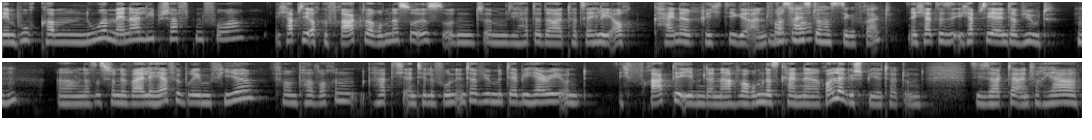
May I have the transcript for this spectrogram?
dem Buch kommen nur Männerliebschaften vor. Ich habe sie auch gefragt, warum das so ist, und ähm, sie hatte da tatsächlich auch keine richtige Antwort. Was heißt, drauf. du hast sie gefragt? Ich hatte sie, ich habe sie ja interviewt. Mhm. Ähm, das ist schon eine Weile her für Bremen 4. Vor ein paar Wochen hatte ich ein Telefoninterview mit Debbie Harry und ich fragte eben danach, warum das keine Rolle gespielt hat. Und sie sagte einfach, ja,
